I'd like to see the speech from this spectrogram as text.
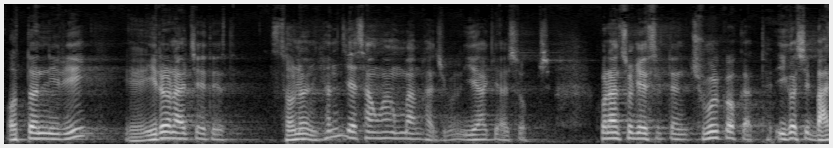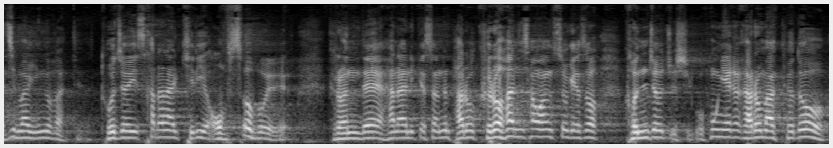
어떤 일이 예, 일어날지에 대해서는 현재 상황만 가지고는 이야기할 수 없죠. 고난 속에 있을 땐 죽을 것 같아요. 이것이 마지막인 것 같아요. 도저히 살아날 길이 없어 보여요. 그런데 하나님께서는 바로 그러한 상황 속에서 건져주시고, 홍해가 가로막혀도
